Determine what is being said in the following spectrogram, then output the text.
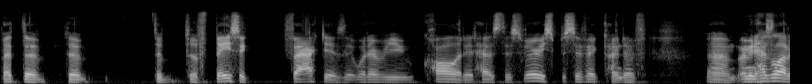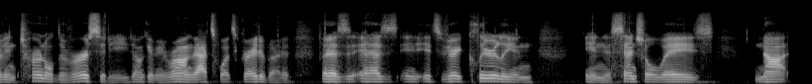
but the the the, the basic fact is that whatever you call it it has this very specific kind of um, I mean, it has a lot of internal diversity. Don't get me wrong; that's what's great about it. But as it has, it's very clearly in in essential ways not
